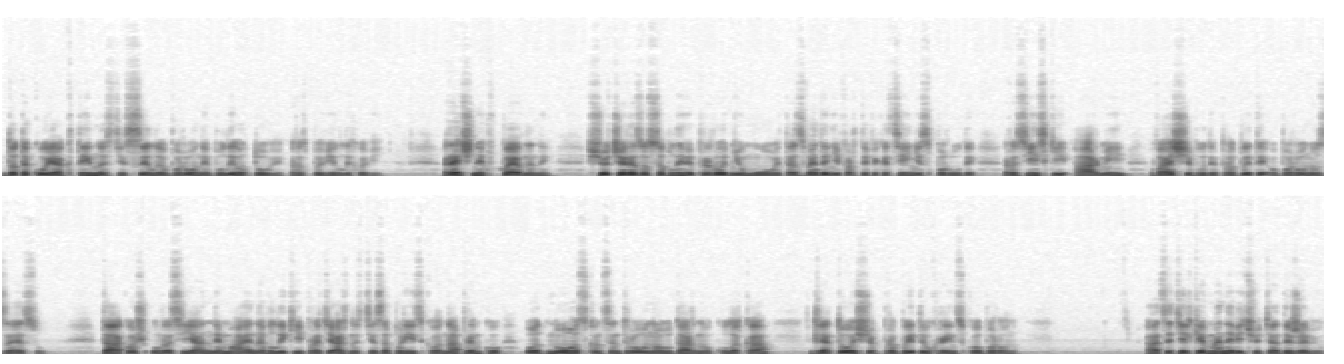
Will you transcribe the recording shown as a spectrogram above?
До такої активності сили оборони були готові, розповів Лиховій. Речник впевнений, що через особливі природні умови та зведені фортифікаційні споруди російській армії важче буде пробити оборону ЗСУ. Також у росіян немає на великій протяжності Запорізького напрямку одного сконцентрованого ударного кулака для того, щоб пробити українську оборону. А це тільки в мене відчуття дежавю.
